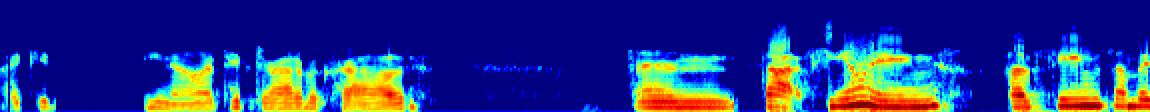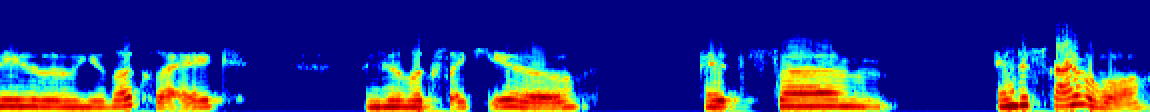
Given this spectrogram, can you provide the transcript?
I could, you know, I picked her out of a crowd. And that feeling of seeing somebody who you look like and who looks like you, it's um indescribable.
